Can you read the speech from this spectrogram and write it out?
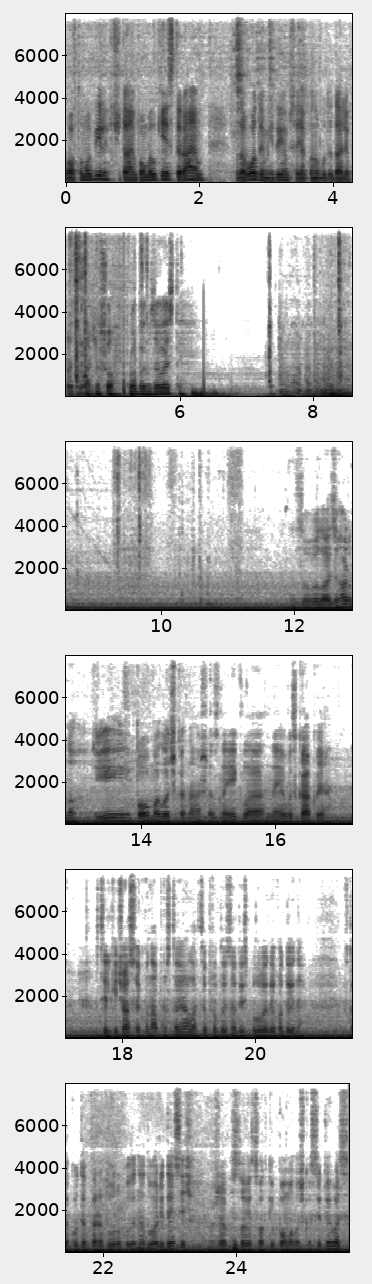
в автомобіль, читаємо помилки, стираємо, заводимо і дивимося, як воно буде далі працювати. Ну що, пробуємо завести. Завелась гарно і помилочка наша зникла, не вискакує. Стільки часу, як вона простояла, це приблизно 2,5 години в таку температуру, коли на дворі 10, вже 100% помилочка світилась.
